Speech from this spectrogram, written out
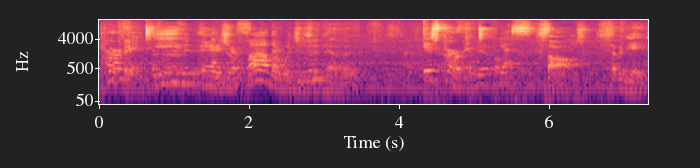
perfect, Perfect. even as your Father which is in mm-hmm. heaven. Is perfect. Yes. Psalms 78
